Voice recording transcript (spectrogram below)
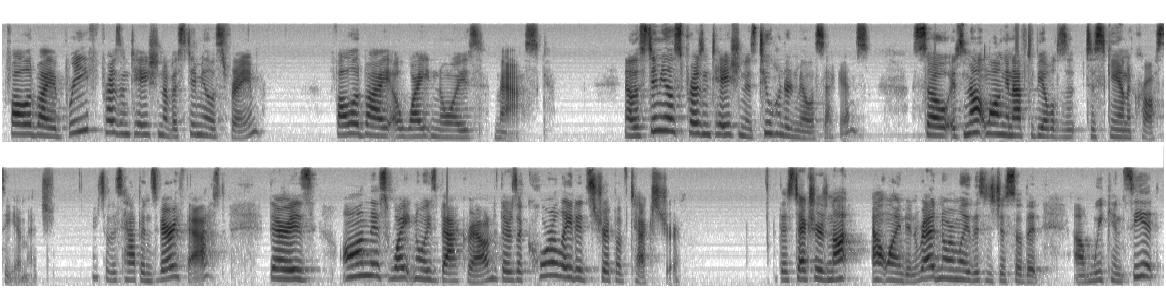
followed by a brief presentation of a stimulus frame, followed by a white noise mask. Now the stimulus presentation is 200 milliseconds, so it's not long enough to be able to, to scan across the image. So this happens very fast. There is, on this white noise background, there's a correlated strip of texture. This texture is not outlined in red normally. This is just so that um, we can see it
